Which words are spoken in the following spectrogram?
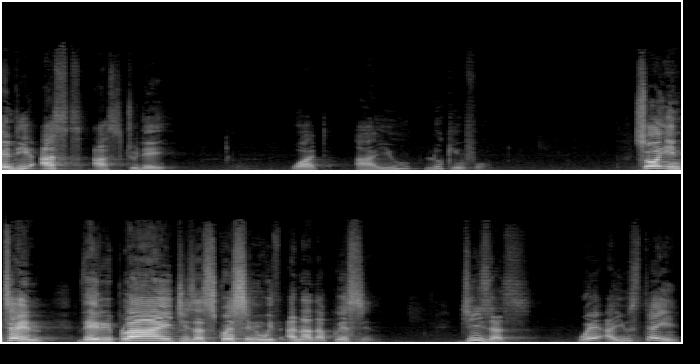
And he asks us today, What are you looking for? So, in turn, they reply Jesus' question with another question Jesus, where are you staying?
